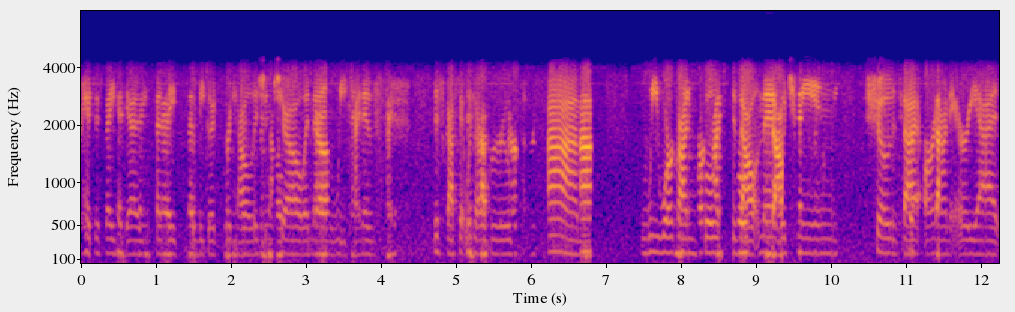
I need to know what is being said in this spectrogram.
pitch us ideas that they would be good for a television show, and then we kind of discuss it with our group. Um, we work on both development, which means shows that aren't on air yet,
